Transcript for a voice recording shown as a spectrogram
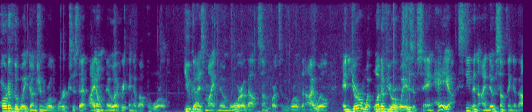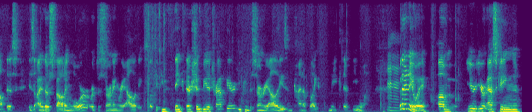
part of the way Dungeon World works is that I don't know everything about the world. You guys might know more about some parts of the world than I will, and your one of your ways of saying, "Hey, Stephen, I know something about this," is either spouting lore or discerning realities. Like if you think there should be a trap here, you can discern realities and kind of like make there be one. Mhm. But anyway, um, you're you're asking,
